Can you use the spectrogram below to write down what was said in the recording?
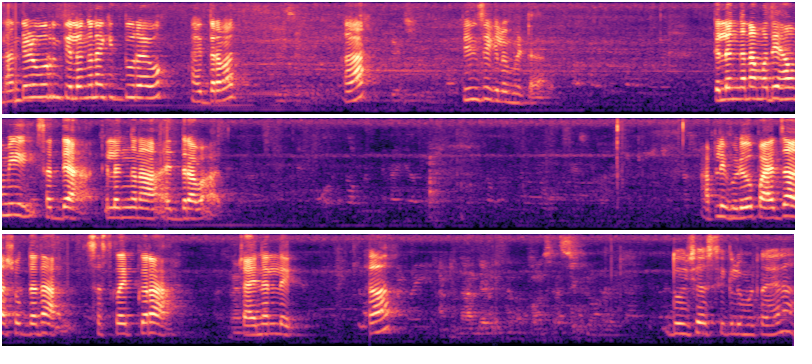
नांदेडवरून तेलंगणा किती दूर आहे हो? हैदराबाद? हां तीनशे किलोमीटर. तेलंगणामध्ये हा मी सध्या. तेलंगणा हैदराबाद. आपले व्हिडिओ पाहत जा अशोक दादा. सबस्क्राईब करा. चॅनलले हां? दोनशे अस्सी किलोमीटर आहे. ना?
